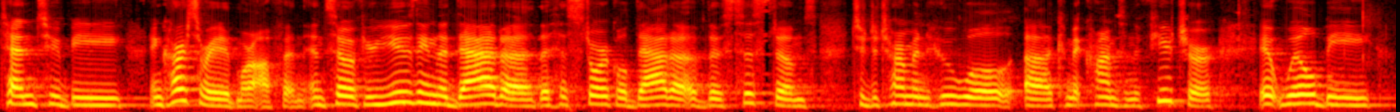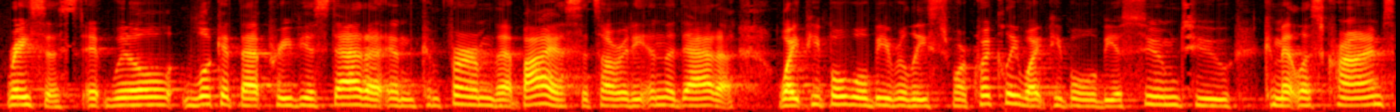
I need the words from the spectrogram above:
tend to be incarcerated more often. And so if you're using the data, the historical data of those systems to determine who will uh, commit crimes in the future, it will be racist. It will look at that previous data and confirm that bias that's already in the data. White people will be released more quickly. White people will be assumed to commit less crimes,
